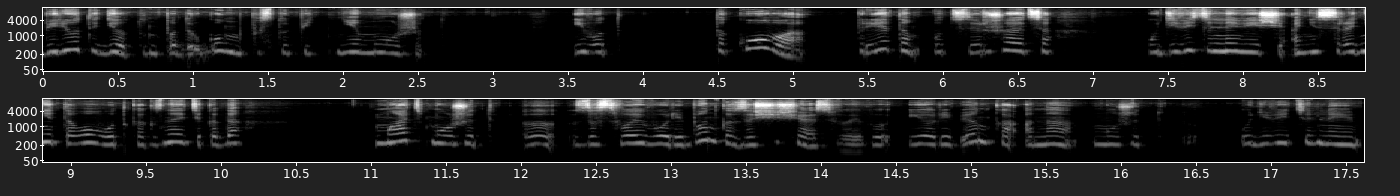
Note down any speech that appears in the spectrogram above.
берет и делает, он по-другому поступить не может. И вот такого при этом вот совершаются удивительные вещи. Они сродни того, вот как, знаете, когда мать может э, за своего ребенка, защищая своего ее ребенка, она может удивительные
